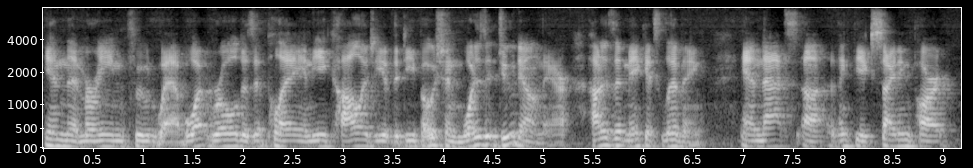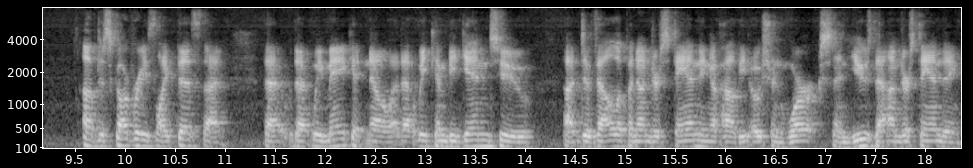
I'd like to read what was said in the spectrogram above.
in the marine food web? What role does it play in the ecology of the deep ocean? What does it do down there? How does it make its living? And that's, uh, I think, the exciting part of discoveries like this that that that we make at NOAA, that we can begin to uh, develop an understanding of how the ocean works and use that understanding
